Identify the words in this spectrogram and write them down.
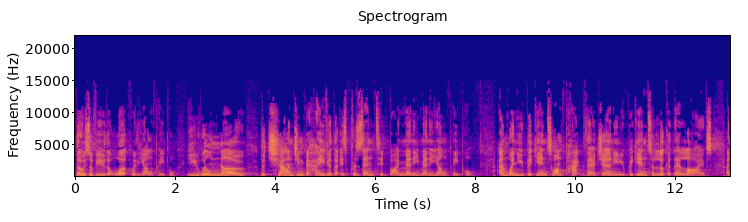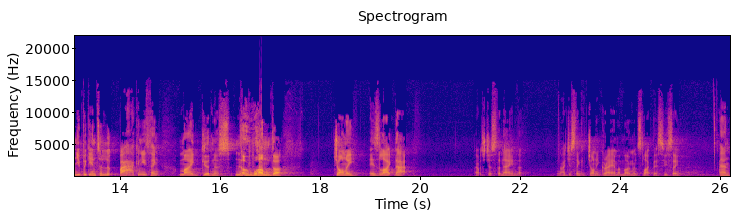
Those of you that work with young people, you will know the challenging behavior that is presented by many, many young people. And when you begin to unpack their journey, you begin to look at their lives, and you begin to look back, and you think, my goodness, no wonder Johnny is like that. That was just the name that I just think of Johnny Graham at moments like this, you see. And,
